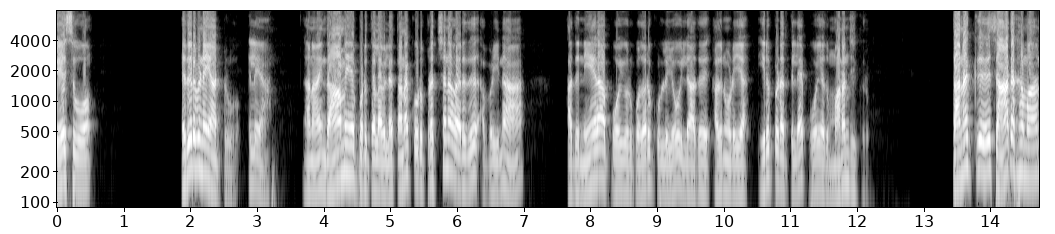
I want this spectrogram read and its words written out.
பேசுவோம் எதிர்வினையாற்றுவோம் இல்லையா? ஆனால் இந்த ஆமையை பொறுத்தளவில் தனக்கு ஒரு பிரச்சனை வருது அப்படின்னா அது நேராக போய் ஒரு புதருக்குள்ளேயோ இல்லை அது அதனுடைய இருப்பிடத்திலே போய் அது மறைஞ்சிக்கிறோம் தனக்கு சாதகமான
